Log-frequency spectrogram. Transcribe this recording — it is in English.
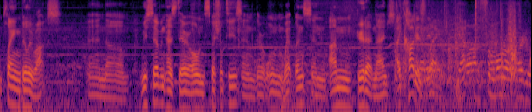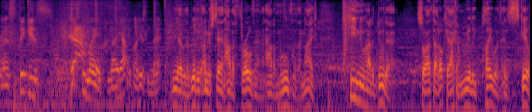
I'm playing Billy Rocks, and um, V7 has their own specialties and their own weapons, and I'm good at knives. I cut his leg. Yeah, femoral artery. And stick as yeah. my knife on his neck. Be able to really understand how to throw them and how to move with a knife. He knew how to do that. So I thought, okay, I can really play with his skill.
